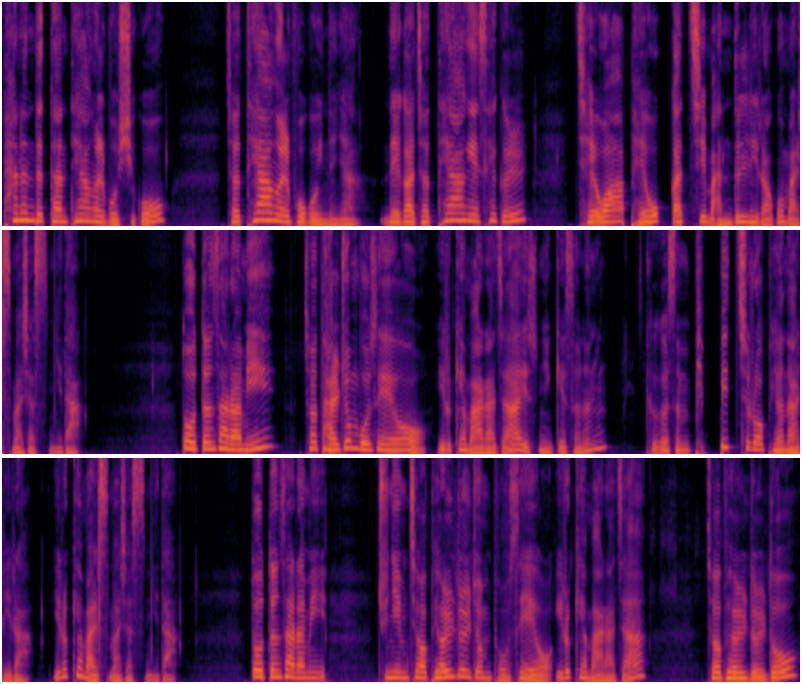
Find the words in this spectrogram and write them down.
타는 듯한 태양을 보시고 저 태양을 보고 있느냐 내가 저 태양의 색을 재와 배옥같이 만들리라고 말씀하셨습니다. 또 어떤 사람이 저 달 좀 보세요. 이렇게 말하자 예수님께서는 그것은 핏빛으로 변하리라. 이렇게 말씀하셨습니다. 또 어떤 사람이 주님 저 별들 좀 보세요. 이렇게 말하자 저 별들도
